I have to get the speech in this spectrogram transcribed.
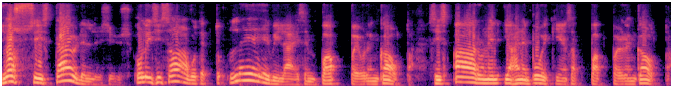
Jos siis täydellisyys olisi saavutettu leeviläisen pappeuden kautta, siis Aaronin ja hänen poikiensa pappeuden kautta,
